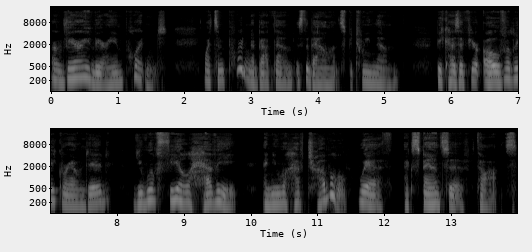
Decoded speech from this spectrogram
are very, very important. What's important about them is the balance between them. Because if you're overly grounded, you will feel heavy and you will have trouble with expansive thoughts.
